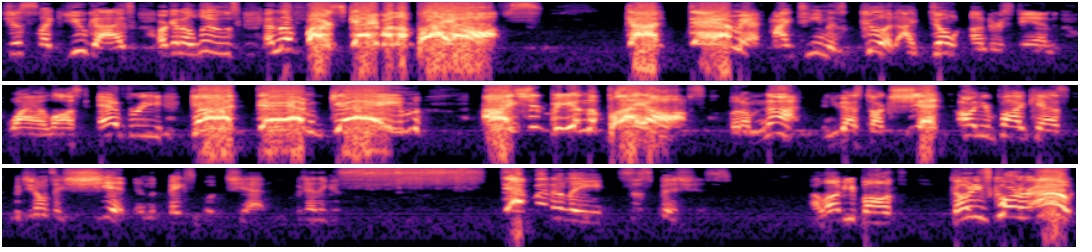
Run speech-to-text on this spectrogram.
just like you guys are going to lose in the first game of the playoffs! God damn it! My team is good. I don't understand why I lost every goddamn game! I should be in the playoffs! But I'm not. And you guys talk shit on your podcast, but you don't say shit in the Facebook chat, which I think is definitely suspicious. I love you both. Cody's Corner out!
